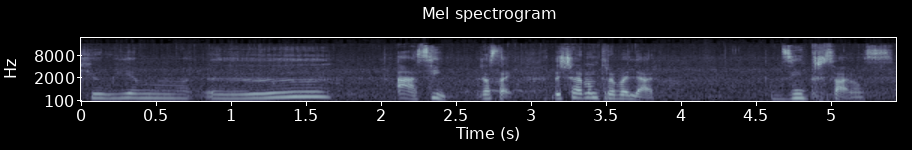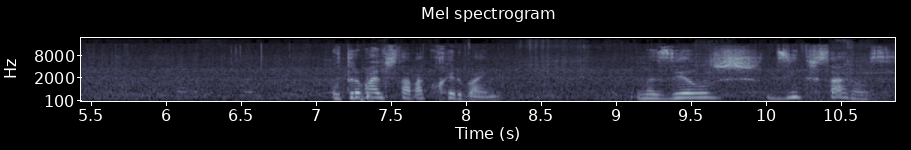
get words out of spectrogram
que eu ia. Uh... Ah, sim, já sei. Deixaram de trabalhar. Desinteressaram-se. O trabalho estava a correr bem, mas eles desinteressaram-se.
